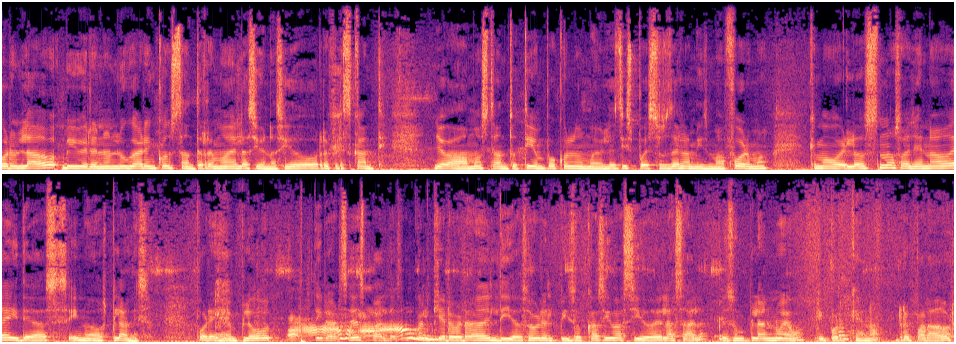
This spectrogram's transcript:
Por un lado, vivir en un lugar en constante remodelación ha sido refrescante. Llevábamos tanto tiempo con los muebles dispuestos de la misma forma que moverlos nos ha llenado de ideas y nuevos planes. Por ejemplo, tirarse de espaldas a cualquier hora del día sobre el piso casi vacío de la sala es un plan nuevo y, ¿por qué no?, reparador.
